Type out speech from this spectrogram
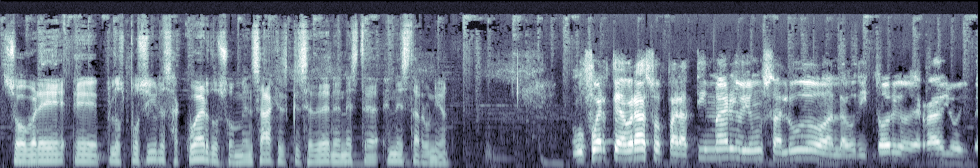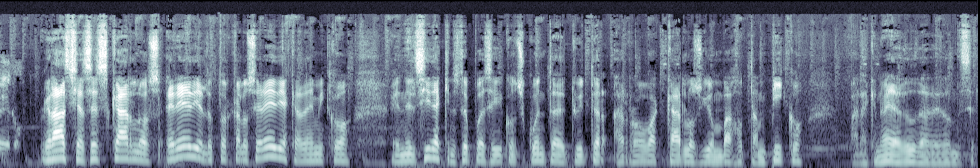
sobre eh, los posibles acuerdos o mensajes que se den en, este, en esta reunión. Un fuerte abrazo para ti, Mario, y un saludo al auditorio de Radio Ibero. Gracias, es Carlos Heredia, el doctor Carlos Heredia, académico en el SIDA, quien usted puede seguir con su cuenta de Twitter, arroba carlos-tampico, para que no haya duda de dónde es el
